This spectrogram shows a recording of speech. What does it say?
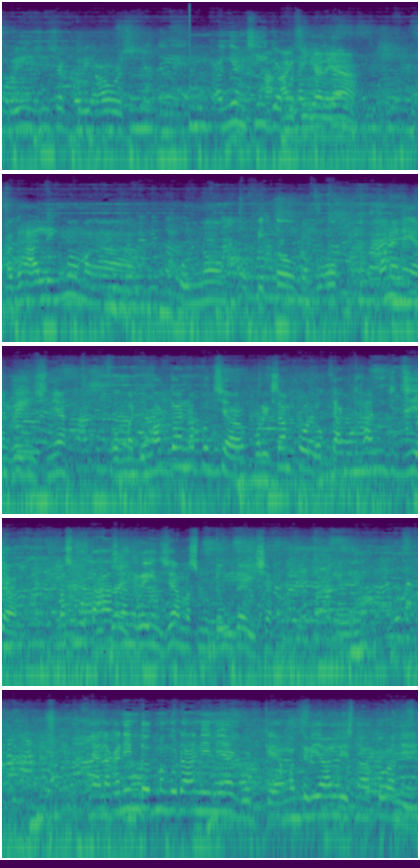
Range siya 3 hours. Ang yang siga Ah, ang siga na yan. Maghaling mo mga unom o pito kabuok. Muna na yung range niya. O madungagan na po siya. For example, og daghan gid siya, mas mutaas ang range siya, mas mudugay siya nya nakanindot mangudaan ni niya good. Kay ang materialis nato ani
